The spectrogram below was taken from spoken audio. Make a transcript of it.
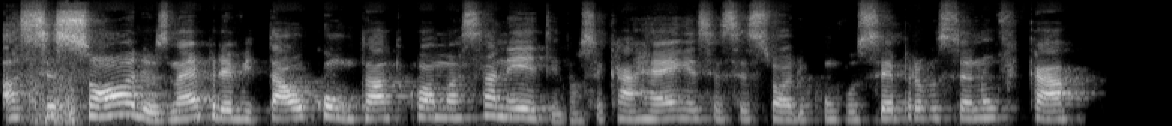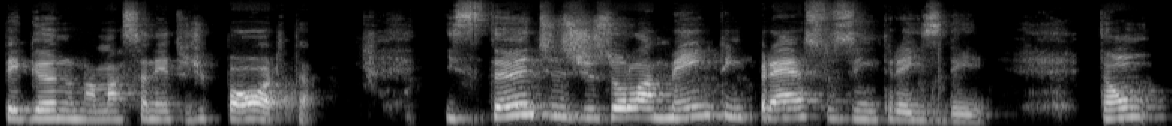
Acessórios, né, para evitar o contato com a maçaneta. Então, você carrega esse acessório com você para você não ficar pegando na maçaneta de porta, estantes de isolamento impressos em 3D. Então,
